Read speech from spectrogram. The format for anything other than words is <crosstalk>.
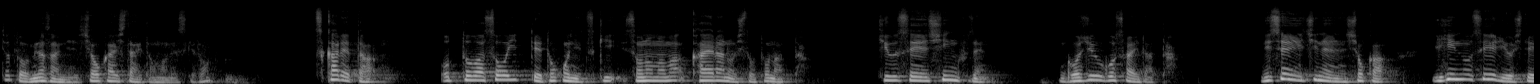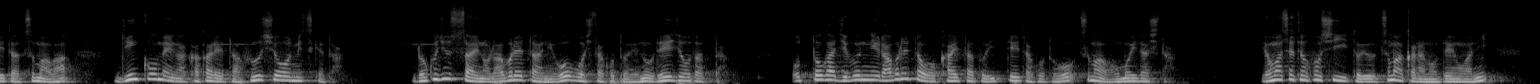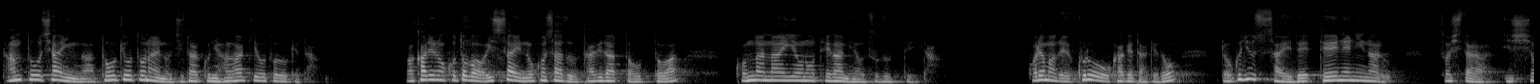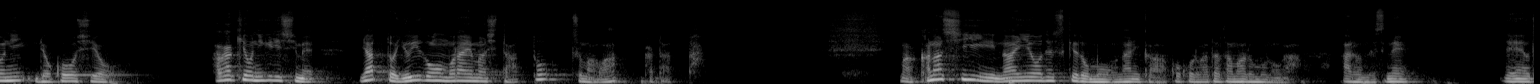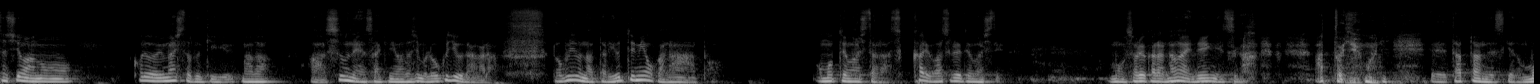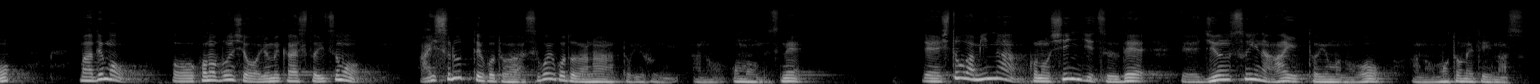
ちょっと皆さんに紹介したいと思うんですけど「疲れた。夫はそう言って床につきそのまま帰らぬ人となった。急性心不全。55歳だった。2001年初夏遺品の整理をしていた妻は銀行名が書かれた封書を見つけた。60歳のラブレターに応募したことへの令状だった。夫が自分にラブレターを書いたと言っていたことを妻は思い出した。読ませてほしいという妻からの電話に担当社員が東京都内の自宅にハガキを届けた。別れの言葉を一切残さず旅立った夫はこんな内容の手紙を綴っていた。これまで苦労をかけたけど60歳で定年になる。そしたら一緒に旅行しよう。はがきを握りしめやっと遺言をもらいましたと妻は語った。まあ、悲しい内容ですけども何か心温まるものがあるんですね。で私はあのこれを読みました時まだあ数年先に私も60だから60になったら言ってみようかなと思ってましたらすっかり忘れてましてもうそれから長い年月があっという間に経ったんですけどもまあでもこの文章を読み返すといつも愛するっていうことはすごいことだなというふうに思うんですね。で人はみんなこの真実で純粋な愛というものを求めています。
